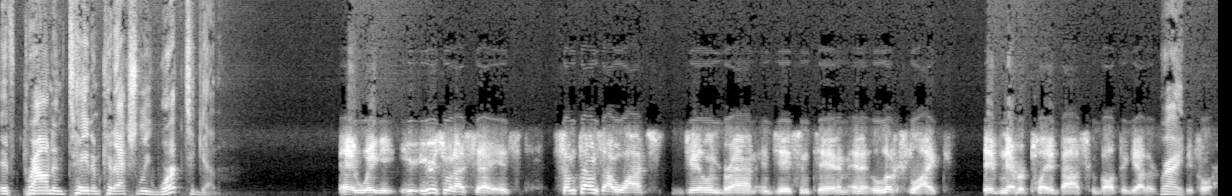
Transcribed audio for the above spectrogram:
if Brown and Tatum could actually work together. Hey, Wiggy, here's what I say: is sometimes I watch Jaylen Brown and Jayson Tatum, and it looks like they've never played basketball together right. before.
